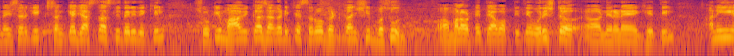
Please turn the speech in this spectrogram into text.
नैसर्गिक संख्या जास्त असली तरी देखील शेवटी महाविकास आघाडीच्या सर्व घटकांशी बसून मला वाटते त्या बाबतीतले वरिष्ठ निर्णय घेतील. आणि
